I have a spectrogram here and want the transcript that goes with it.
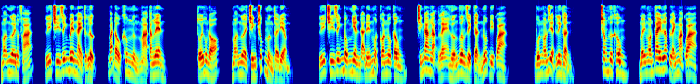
Mọi người đột phá, lý trí dĩnh bên này thực lực bắt đầu không ngừng mà tăng lên. Tối hôm đó, mọi người chính chúc mừng thời điểm. Lý trí dĩnh bỗng nhiên đã đến một con nô công, chính đang lặng lẽ hướng vương dịch gần nút đi qua. Bốn ngón diệt linh thần. Trong hư không, mấy ngón tay lấp lánh mà qua,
